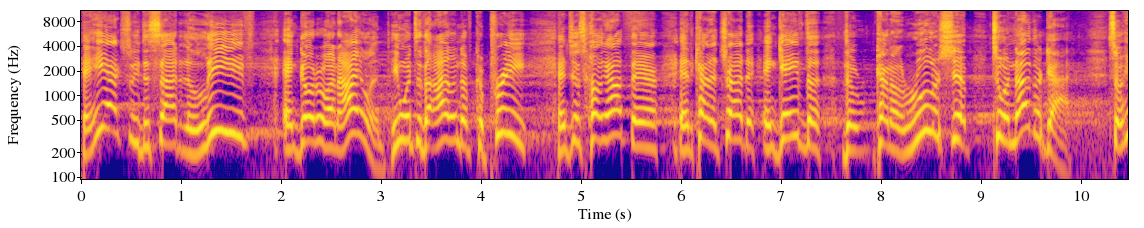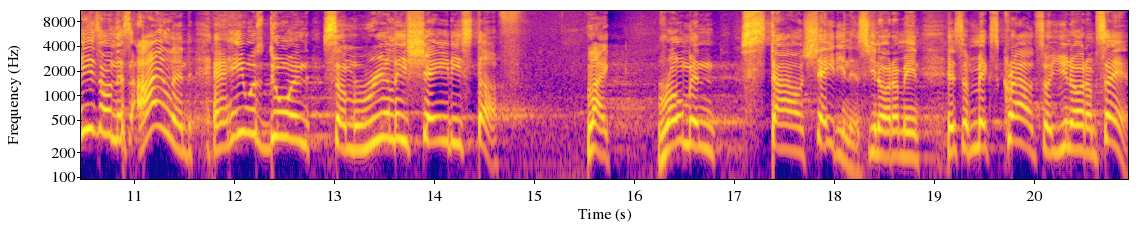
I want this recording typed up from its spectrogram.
And he actually decided to leave and go to an island. He went to the island of Capri and just hung out there and kind of tried to, and gave the, the kind of rulership to another guy. So he's on this island and he was doing some really shady stuff. Like Roman style shadiness. You know what I mean? It's a mixed crowd, so you know what I'm saying.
